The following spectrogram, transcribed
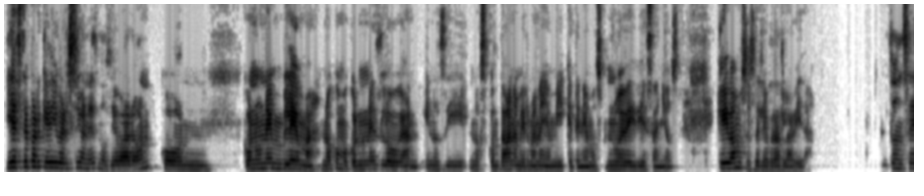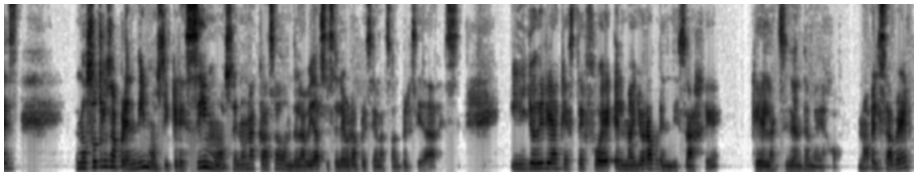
Y este parque de diversiones nos llevaron con, con un emblema, ¿no? Como con un eslogan y nos, nos contaban a mi hermana y a mí, que teníamos nueve y diez años, que íbamos a celebrar la vida. Entonces, nosotros aprendimos y crecimos en una casa donde la vida se celebra pese a las adversidades. Y yo diría que este fue el mayor aprendizaje que el accidente me dejó, ¿no? El saber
